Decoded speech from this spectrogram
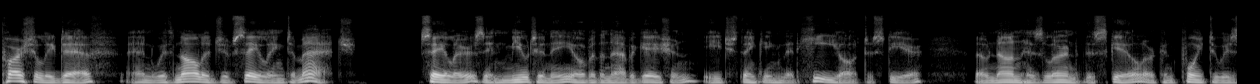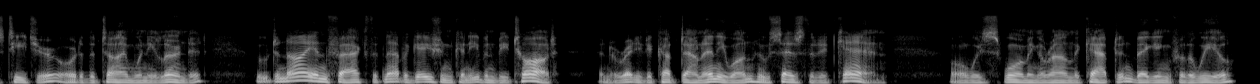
partially deaf, and with knowledge of sailing to match. Sailors in mutiny over the navigation, each thinking that he ought to steer, though none has learned the skill or can point to his teacher or to the time when he learned it, who deny in fact that navigation can even be taught, and are ready to cut down anyone who says that it can, always swarming around the captain begging for the wheel,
